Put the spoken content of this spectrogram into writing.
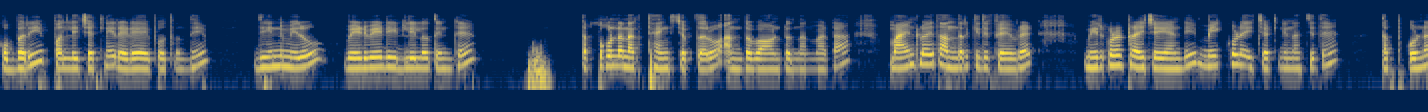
కొబ్బరి పల్లి చట్నీ రెడీ అయిపోతుంది. దీన్ని మీరు వేడివేడి ఇడ్లీలో తింటే తప్పకుండా నాకు థ్యాంక్స్ చెప్తారు. అంత బాగుంటుందన్నమాట. మా ఇంట్లో అయితే అందరికీ ఇది ఫేవరెట్. మీరు కూడా ట్రై చేయండి. మీకు కూడా ఈ చట్నీ నచ్చితే తప్పకుండా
